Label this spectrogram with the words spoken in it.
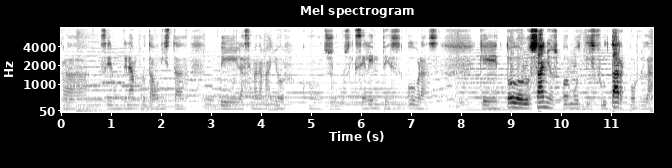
para ser un gran protagonista de la Semana Mayor, con sus excelentes obras que todos los años podemos disfrutar por las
